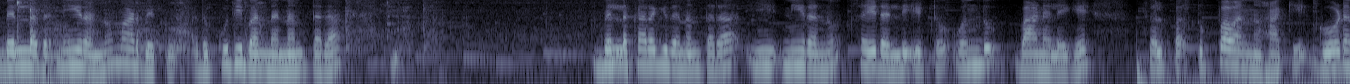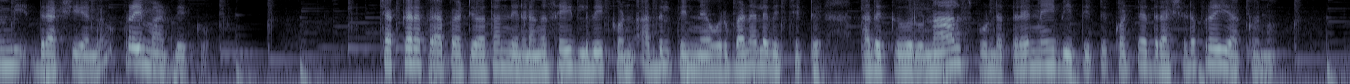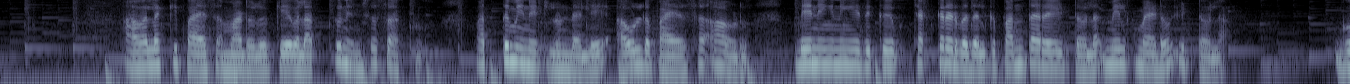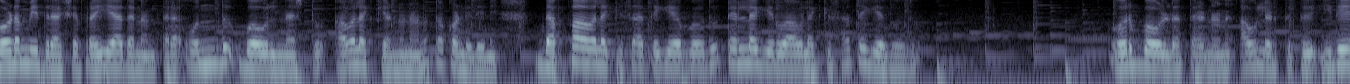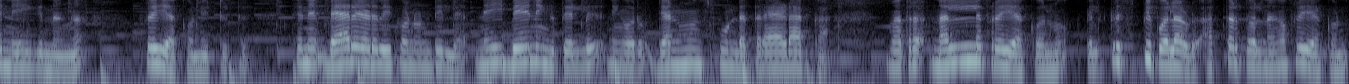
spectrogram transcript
ಬೆಲ್ಲದ ನೀರನ್ನು ಮಾಡಬೇಕು. ಅದು ಕುದಿ ಬಂದ ನಂತರ, ಬೆಲ್ಲ ಕರಗಿದ ನಂತರ ಈ ನೀರನ್ನು ಸೈಡಲ್ಲಿ ಇಟ್ಟು ಒಂದು ಬಾಣಲೆಗೆ ಸ್ವಲ್ಪ ತುಪ್ಪವನ್ನು ಹಾಕಿ, ಗೋಡಂಬಿ ದ್ರಾಕ್ಷಿಯನ್ನು ಫ್ರೈ ಮಾಡಬೇಕು. ചക്കര പേപ്പാറ്റയോ തന്നിരുന്നങ്ങ് സൈഡിൽ വെക്കൊണ്ട് അതിൽ പിന്നെ ഒരു ബണല വെച്ചിട്ട് അതൊക്കെ ഒരു നാല് സ്പൂണിൻ്റെ അത്ര നെയ് ബീത്തിട്ട് കൊട്ട ദ്രാക്ഷയുടെ ഫ്രൈ ആക്കുന്നു ಅವಲಕ್ಕಿ ಪಾಯಸ ಮಾಡಲು ಕೇವಲ ಹತ್ತು ನಿಮಿಷ ಸಾಕು ಹತ್ತು ಮಿನಿಟ್ಲುಂಡಲ್ಲಿ ಅವಳದ ಪಾಯಸ ಆವಡು ಬೇನಿಂಗ್ ಇದಕ್ಕೆ ಚಕ್ಕರದ ಬದಲಿಗೆ ಪಂತರ ಇಟ್ಟೋಲ್ಲ ಮಿಲ್ಕ್ ಮೇಡು ಇಟ್ಟೋಲ್ಲ ಗೋಡಂಬಿ ದ್ರಾಕ್ಷಿ ಫ್ರೈ ಆದ ನಂತರ ಒಂದು ಬೌಲ್ನಷ್ಟು ಅವಲಕ್ಕಿಯನ್ನು ನಾನು ತಗೊಂಡಿದ್ದೀನಿ ದಪ್ಪ ಅವಲಕ್ಕಿ ಸಹ ತೆಗೆಯಬಹುದು ತೆಳ್ಳಗಿರುವ ಅವಲಕ್ಕಿ ಸಹ ತೆಗೆಯಬಹುದು ஒரு பவுல் ಹತ್ರ ನಾನು ಅವಲ್ ಎಡ್ತಿಟ್ಟು ಇದೇ ನೆಯ್ಗೆ ನಂಗೆ ಫ್ರೈ ಹಾಕೊಂಡು ಇಟ್ಟಿಟ್ಟು ചെന്നെ ಬೇರೆ ಎಡಬೇಕೊಂಡು ಉಂಟಿಲ್ಲ ನೆಯ್ ಬೇನಿಂಗ್ ತೆಲ್ಲು ನೀವು ഒരു രണ്ട് മൂന്ന് സ്പൂണിൻ്റെ അത്ര ആഡ് ആക്കുക ಮಾತ್ರ നല്ല ಫ್ರೈ ಹಾಕೊಂಡು ತೆಲ್ ಕ್ರಿಸ್ಪಿ ಪೋಲ ಅವಡು ಹತ್ತರ ತೋಲ್ನಾಗ ಫ್ರೈ ಹಾಕೊಂಡು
